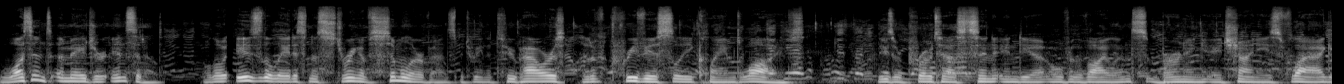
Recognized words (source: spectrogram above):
wasn't a major incident, although it is the latest in a string of similar events between the two powers that have previously claimed lives. These are protests in India over the violence, burning a Chinese flag,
